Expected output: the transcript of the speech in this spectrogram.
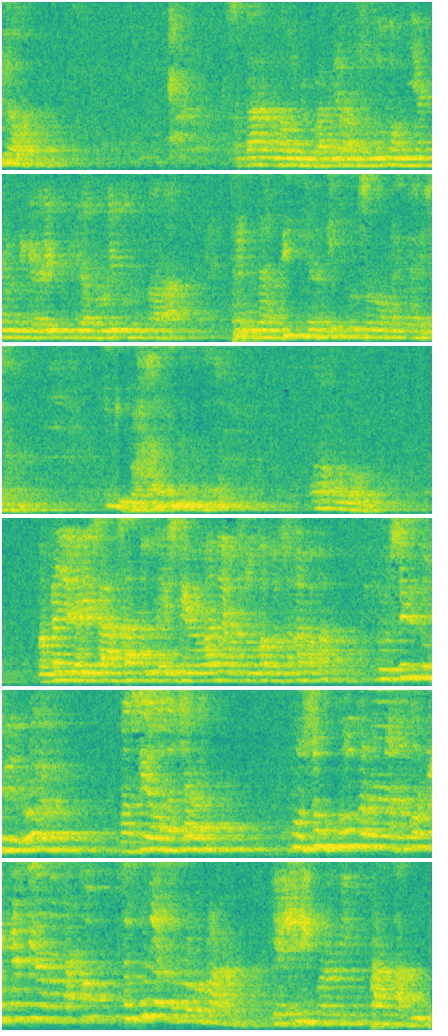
dilawan. Sekarang tahun depannya Rasulullah menyiapkan 3 ribu, 30 ribu tentara dan Nabi yang ikut sama mereka di sana. Ini bahaya katanya orang Romawi. Makanya dari salah satu keistimewaan Rasulullah SAW apa? Nusir tu birroh masih ada syarat. Musuhku kata Rasulullah dikasih rasa takut sebulan sebelum peperangan. Ya ini berarti perang Tabuk.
